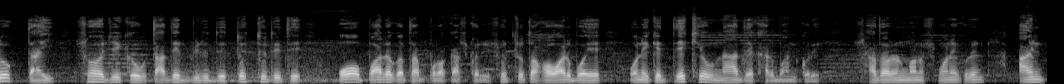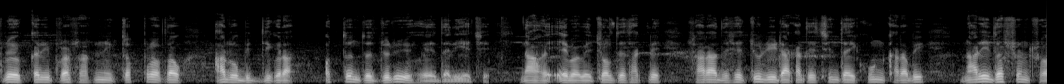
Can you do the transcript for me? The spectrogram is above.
লোক, তাই সহজে কেউ তাদের বিরুদ্ধে তথ্য দিতে অপারগতা প্রকাশ করে। শত্রুতা হওয়ার ভয়ে অনেকে দেখেও না দেখার বান করে। সাধারণ মানুষ মনে করেন, আইন প্রয়োগকারী প্রশাসনিক তৎপরতাও আরও বৃদ্ধি করা অত্যন্ত জরুরি হয়ে দাঁড়িয়েছে। না হয় এভাবে চলতে থাকলে সারা দেশে চুরি ডাকাতি ছিনতাই, খুন, খারাপি, নারী দর্শন সহ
